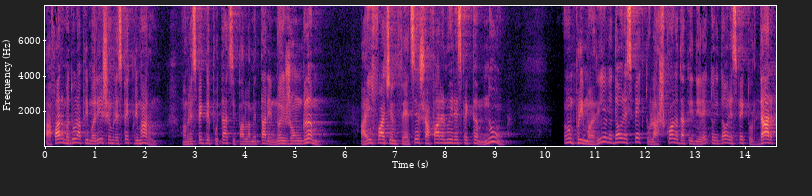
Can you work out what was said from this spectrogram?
Afară mă duc la primărie și îmi respect primarul. Îmi respect deputații, parlamentari. Noi jonglăm. Aici facem fețe și afară nu-i respectăm. Nu! În primărie le dau respectul. La școală, dacă e director, îi dau respectul. Dar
